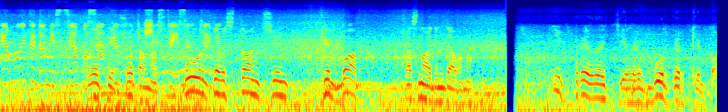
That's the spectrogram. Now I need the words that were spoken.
Прямуйте до місця посадки що там у нас? Бургер, станція, кебаб. Зараз знайдемо, де воно. І прилетіли в бургер кебаб.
